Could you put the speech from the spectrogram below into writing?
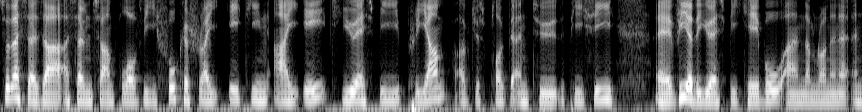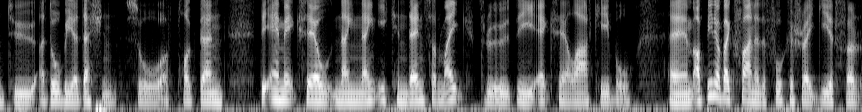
So this is a, a, sound sample of the Focusrite 18i8 USB preamp. I've just plugged it into the PC uh, via the USB cable and I'm running it into Adobe Audition. So I've plugged in the MXL 990 condenser mic through the XLR cable. Um, I've been a big fan of the Focusrite gear for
